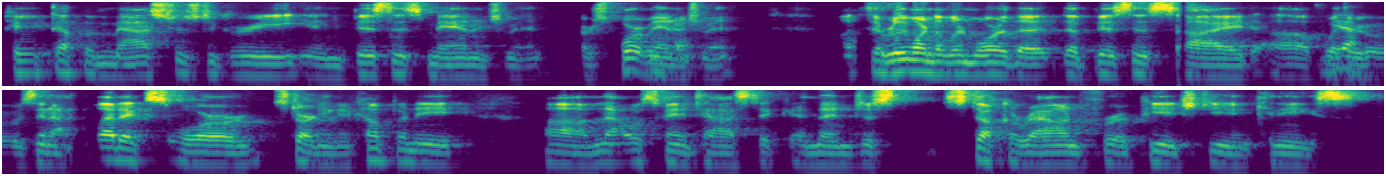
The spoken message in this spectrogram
picked up a master's degree in business management or sport management. So I really wanted to learn more of the, the business side of whether yeah. it was in athletics or starting a company. Um, that was fantastic. And then just stuck around for a PhD in kines.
